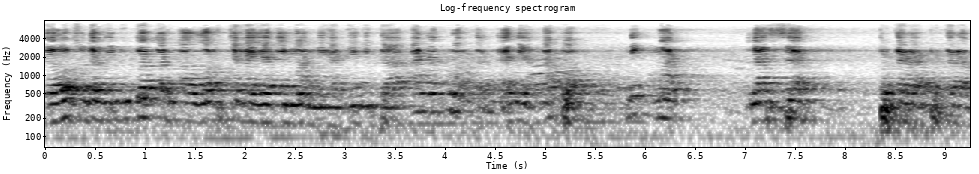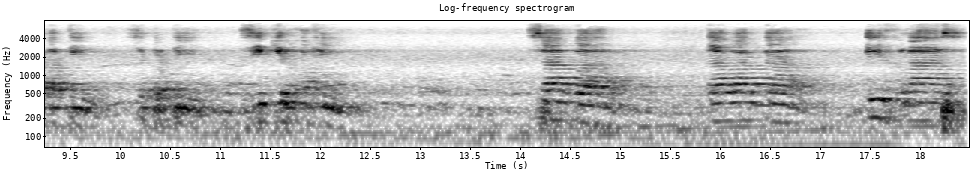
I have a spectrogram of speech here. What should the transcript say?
Kalau sudah dibukakan Allah cahaya iman di hati kita, ada pula tandanya apa? Nikmat, lazat, perkara-perkara batin seperti zikir khafi, sabar, tawakal, ikhlas.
